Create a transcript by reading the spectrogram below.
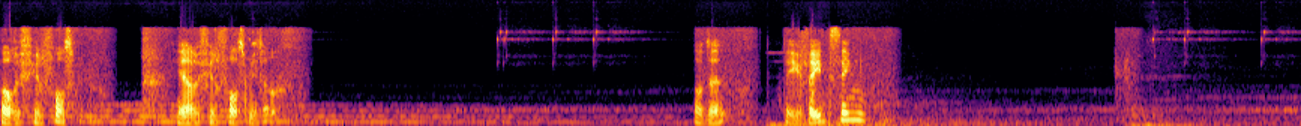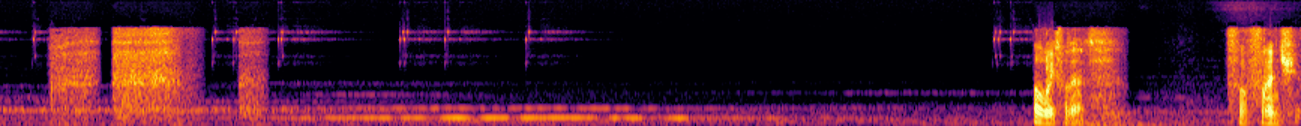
Oh, refill force. Yeah, refill force meter. Oh, the the evade thing. I'll wait for that. For friendship.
